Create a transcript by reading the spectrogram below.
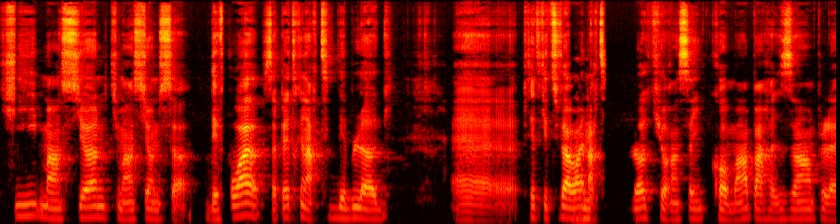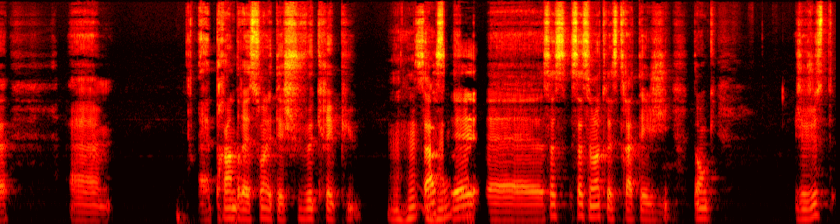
qui mentionne, qui mentionne ça. Des fois, ça peut être un article de blog. Euh, peut-être que tu vas avoir un article de qui renseigne comment, par exemple, euh, euh, prendre soin de tes cheveux crépus. Mmh ça, mmh ça, c'est notre stratégie. Donc, je vais juste,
